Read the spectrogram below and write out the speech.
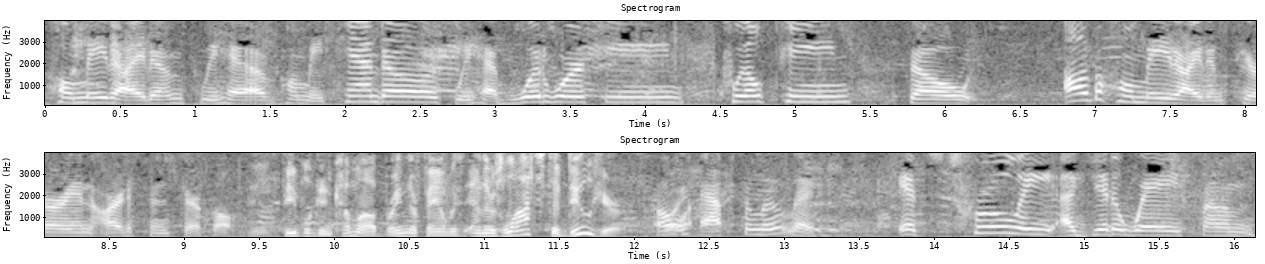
homemade items. We have homemade candles, we have woodworking, quilting. So all the homemade items here are in Artisan Circle. People can come up, bring their families, and there's lots to do here. Oh, right? absolutely. It's truly a getaway from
